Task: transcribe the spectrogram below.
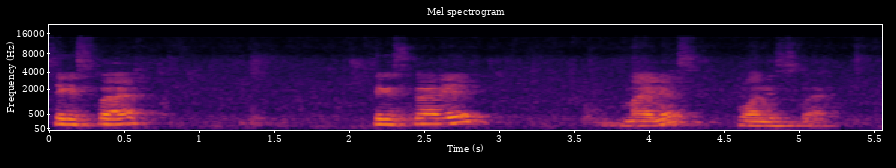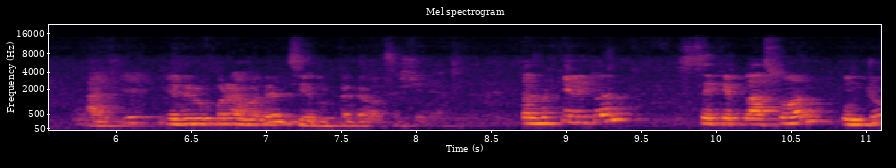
sec square sec square A minus one square আর এদের উপরে আমাদের যে রূপটা দেওয়া আছে সেটা। তো আমরা কি লিখলাম? Sec A plus one into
